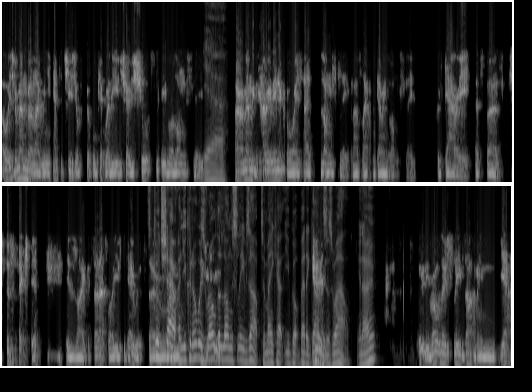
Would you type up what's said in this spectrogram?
I always remember like when you had to choose your football kit, whether you chose short sleeve or long sleeve. Yeah. I remember Gary Lineker always had long sleeve, and I was like, I'm going long sleeve. Because Gary at Spurs just like, is like, so that's what I used to go with. So, Good shout. um, and you can always roll the long sleeves up to make out that you've got better gammers as well, you know? Absolutely roll those sleeves up. I mean, yeah,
